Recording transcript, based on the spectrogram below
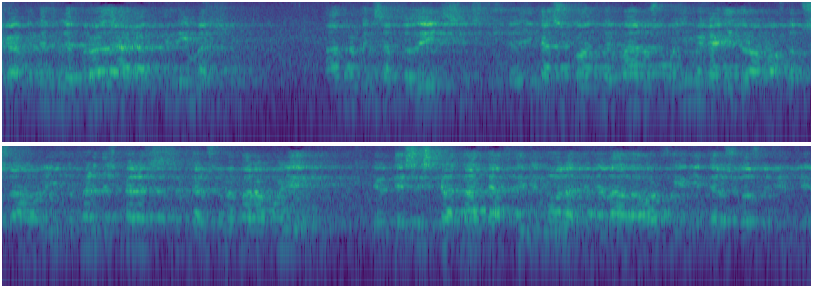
Αγαπητέ φίλε Πρόεδρε, αγαπητοί δήμαρχοι, άνθρωποι της αυτοδιοίκησης, που τελικά σηκώνετε βάρος πολύ μεγαλύτερο από αυτό που σας αναλογεί, το φέρετε πέρα, σας ευχαριστούμε πάρα πολύ. Διότι εσείς κρατάτε αυτή την ώρα την Ελλάδα όρθια, ιδιαίτερα εδώ στο Κυρκή.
